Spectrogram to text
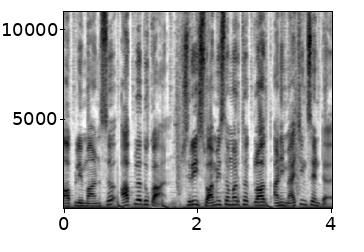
आपली माणसं आपलं दुकान. श्री स्वामी समर्थ क्लॉथ आणि मॅचिंग सेंटर.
